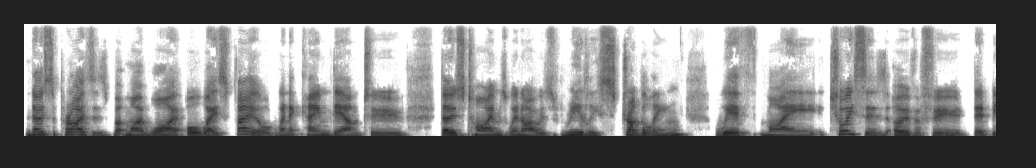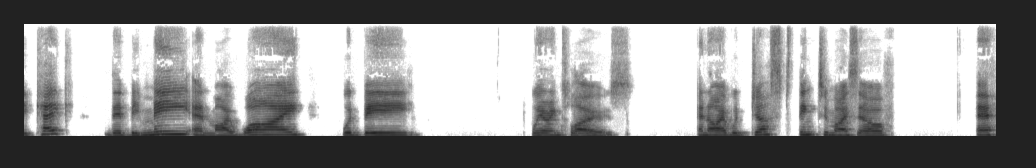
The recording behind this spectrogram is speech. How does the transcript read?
no surprises, but my why always failed when it came down to those times when I was really struggling with my choices over food. There'd be cake, there'd be me and my why would be wearing clothes. And I would just think to myself, eh,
